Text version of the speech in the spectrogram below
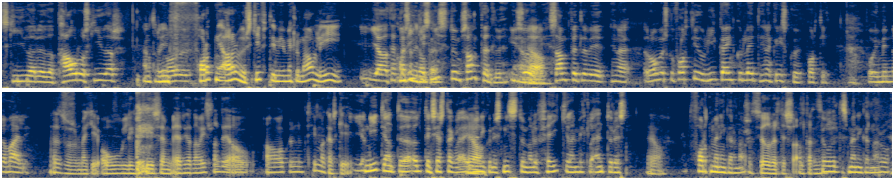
skíðar eða táróskíðar Það er náttúrulega hinn Norður- forni arfur skipti mjög miklu máli í já þetta ríki snýst um samfellu í Já. Já. samfellu við hérna rómersku fortíð og líka einhver leiti hérna grísku fortíð og í minna mæli Þetta er svo sem ekki ólíkt því sem er hérna á Íslandi á, á okkur tíma kannski í 19. öldin sérstaklega í Já. menningunni snýst um alveg feikilega miklu endurreisn Já, fornmenningarinnar þjóðveldisaldar þjóðvildismenningarinnar og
